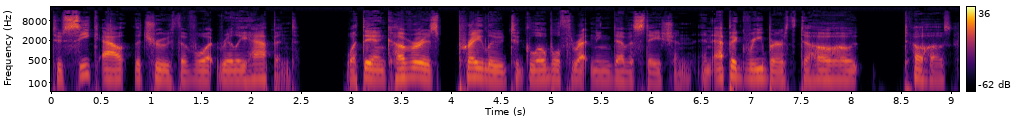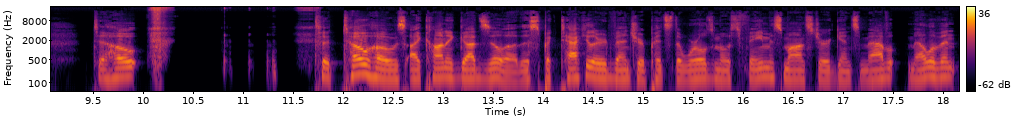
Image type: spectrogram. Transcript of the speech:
to seek out the truth of what really happened. What they uncover is prelude to global threatening devastation, an epic rebirth to Ho Toho's Toho to Toho's iconic Godzilla. This spectacular adventure pits the world's most famous monster against malevolent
